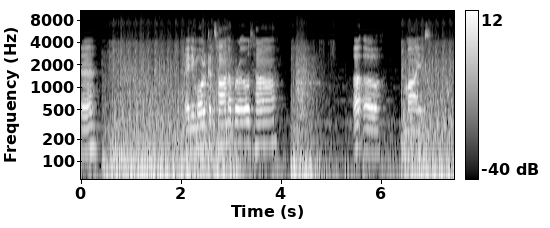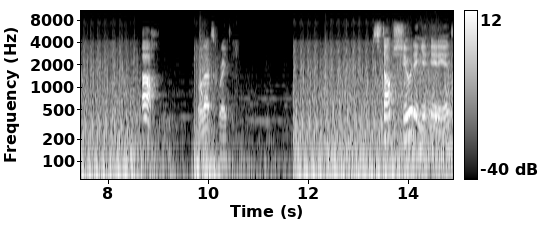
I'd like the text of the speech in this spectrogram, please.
Eh? Any more katana bros, huh? Uh-oh. Mines. Ah! Well, that's great. Stop shooting, you idiot!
